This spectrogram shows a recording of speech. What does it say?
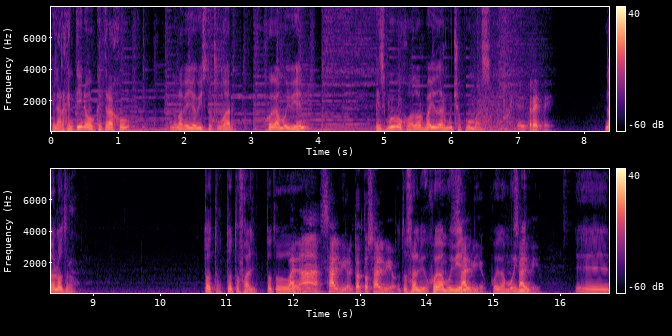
el argentino que trajo, no lo había yo visto jugar, juega muy bien, es muy buen jugador, va a ayudar mucho a Pumas. Del prete. No, el otro. Toto, Toto Fal, Toto. Ah, Salvio, el Toto Salvio. Toto Salvio, juega muy bien. Salvio. Juega muy Salvio. bien. Eh,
